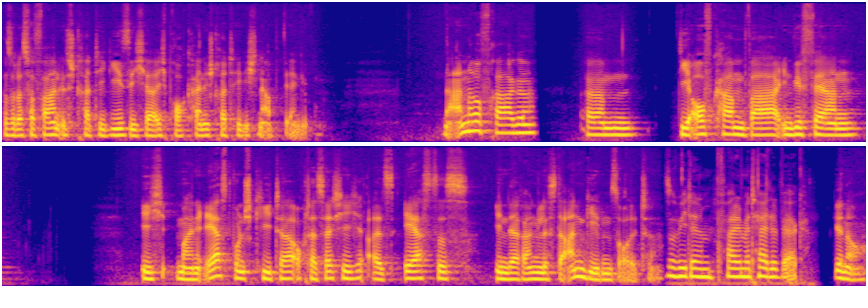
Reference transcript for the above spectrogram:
Also das Verfahren ist strategiesicher, ich brauche keine strategischen Abwägungen. Eine andere Frage, die aufkam, war, inwiefern ich meine Erstwunsch-Kita auch tatsächlich als erstes in der Rangliste angeben sollte. So wie dem Fall mit Heidelberg. Genau.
